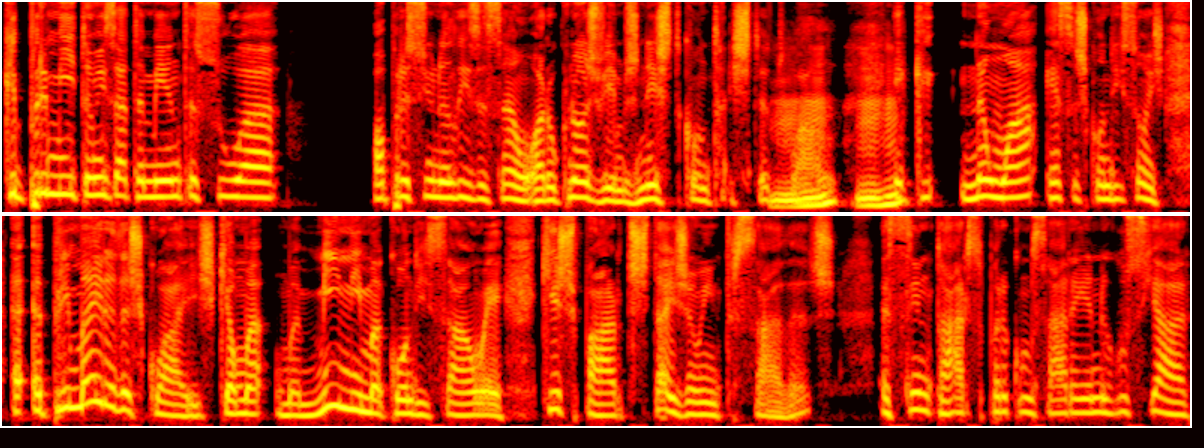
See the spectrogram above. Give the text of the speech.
que permitam exatamente a sua operacionalização. Ora, o que nós vemos neste contexto atual uhum, uhum. é que não há essas condições. A, a, primeira das quais, que é uma, uma mínima condição, é que as partes estejam interessadas a sentar-se para começarem a negociar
